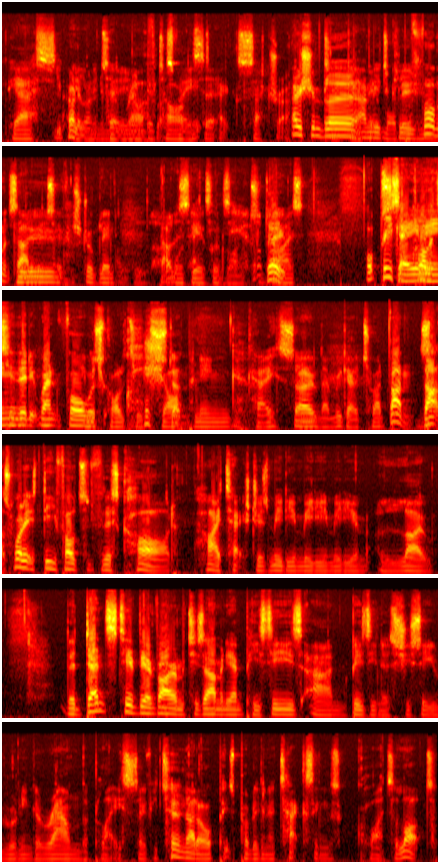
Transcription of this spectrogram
FPS. you probably want to turn it off, render let's time, face it. etc. Ocean To blur, ambient occlusion, performance of So if you're struggling, that would be a good one to do. Preset quality that it went for was quality custom. sharpening. Okay, so And then we go to advanced. that's what it's defaulted for this card. High textures, medium, medium, medium, low. The density of the environment is how many NPCs and busyness you see running around the place. So if you turn that up, it's probably going to tax things quite a lot.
